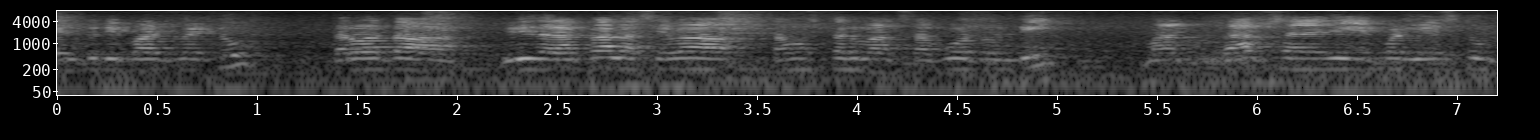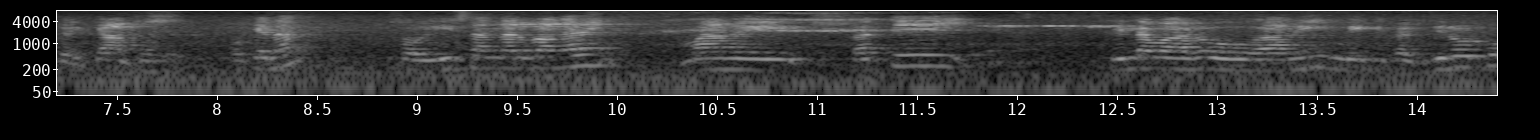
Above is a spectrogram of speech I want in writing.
హెల్త్ డిపార్ట్మెంటు తర్వాత వివిధ రకాల సేవా సంస్థలు మనకు సపోర్ట్ ఉండి మన డ్రాప్స్ అనేది ఏర్పాటు చేస్తుంటాయి క్యాంప్స్. ఓకేనా? సో ఈ సందర్భంగానే మన ప్రతి పిల్లవారు కానీ మీకు ఇక్కడ జీరో టు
